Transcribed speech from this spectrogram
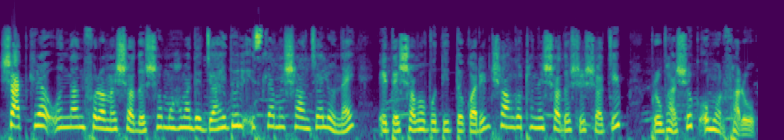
সাতক্ষীরা উন্নয়ন ফোরামের সদস্য মোহাম্মদ জাহিদুল ইসলামের সঞ্চালনায় এতে সভাপতিত্ব করেন সংগঠনের সদস্য সচিব প্রভাষক ওমর ফারুক।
